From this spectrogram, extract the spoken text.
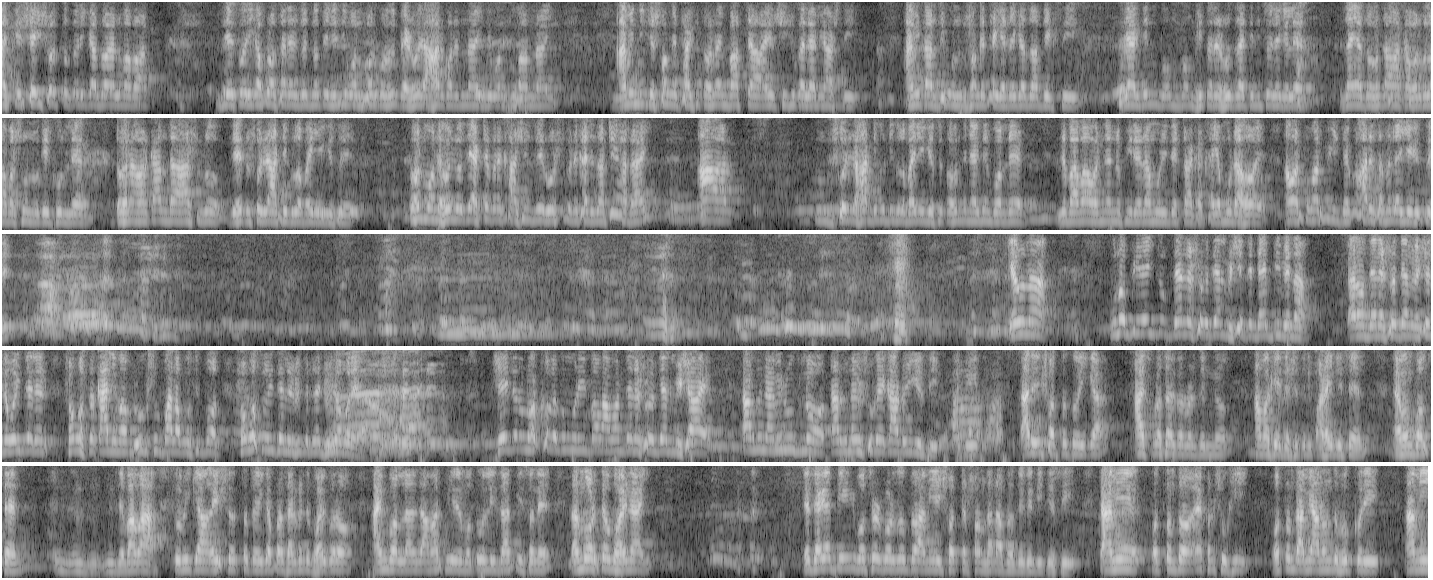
আজকে সেই সত্য তরিকা, দয়াল বাবার যে তরিকা প্রচারের জন্য তিনি জীবন ভর কোনো বের হয়ে আহার করেন নাই, জীবন ঘুমান নাই। আমি নিজের সঙ্গে থাকি তখন আমি বাচ্চা শিশুকালে আমি আসছি। আমি তার জীবন সঙ্গে থেকে থেকে যা দেখছি, যে একদিন ভিতরের হুজরায় তিনি চলে গেলেন। যাইয়া যখন জামা কাপড়গুলো আমার সুন্দরকে খুললেন, তখন আমার কান্দা আসলো, যেহেতু শরীর আটিগুলো বাইরে গেছে। তখন মনে হইল যে একটা করে খাসি যে রোস্ট করে খাইতে যা টেহা আর শরীর হাড্ডি গুড্ডি গুলো বাইরে গেছে, তখন তিনি একদিন বললেন যে, বাবা, অন্যান্য পীরেরা মুড়িদের টাকা খাইয়া মুড়া হয়। আমার তোমার পীর দেখো হারে সামনে লাগিয়ে গেছে। কেননা, কোন পীরেই তো তেলের সঙ্গে তেল মিশিয়ে দেব দিবে না। কারণ সঙ্গে তেল মিশিয়ে ওই তেলের সমস্ত কালিমা রুখ সুপালা মুসিবত, সমস্ত ওই তেলের ভিতরে ঢুকে পড়ে। সেই জন্য লক্ষ লক্ষ মুড়িদ বাবা আমার সঙ্গে তেল মিশায়। তার জন্য আমি রুগ্ন, তার জন্য আমি সুখে কাট হয়ে গেছি। তার এই সত্য তৈকা আজ প্রচার করবার জন্য আমাকে দেশে তিনি পাঠাই দিয়েছেন এবং বলছেন, যে বাবা, তুমি কি এই সত্য তৈকা প্রচার করতে ভয় করো? আমি বললাম যে আমার পীরের মতো লিজার পিছনে তার মরতেও ভয় নাই। সে দেখেন তিরিশ বছর পর্যন্ত আমি এই সত্যের সন্ধান আপনাদেরকে দিতেছি। তা আমি অত্যন্ত এখন সুখী, অত্যন্ত আমি আনন্দ ভোগ করি। আমি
